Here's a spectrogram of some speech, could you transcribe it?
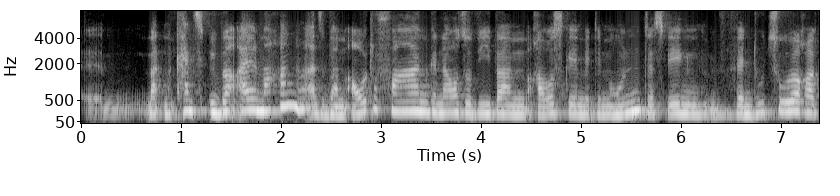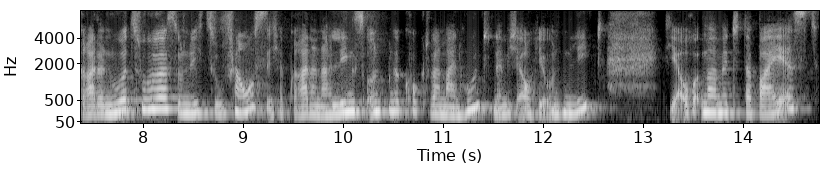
Ähm, man, kann es überall machen, ne? also beim Autofahren genauso wie beim Rausgehen mit dem Hund. Deswegen, wenn du Zuhörer gerade nur zuhörst und nicht zuschaust, ich habe gerade nach links unten geguckt, weil mein Hund nämlich auch hier unten liegt die auch immer mit dabei ist.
